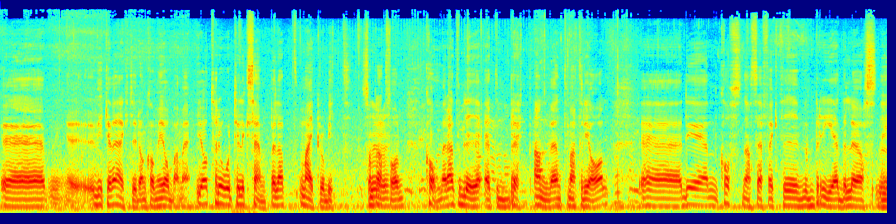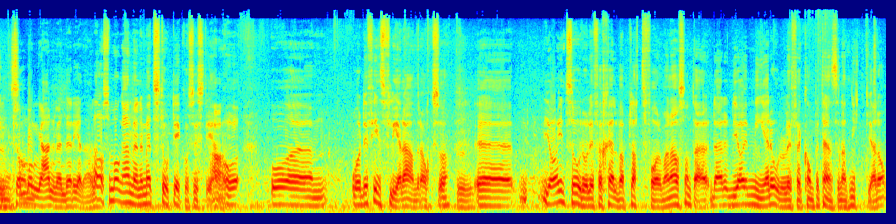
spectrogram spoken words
eh, vilka verktyg de kommer jobba med. Jag tror till exempel att Microbit som mm. plattform kommer att bli ett brett använt material. Eh, det är en kostnadseffektiv, bred lösning. Mm. Som, som, många använder redan. Ja, som många använder med ett stort ekosystem. Ja. Och, och, ehm, och det finns flera andra också. Eh, jag är inte så orolig för själva plattformarna och sånt där. där jag är mer orolig för kompetensen att nyttja dem.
